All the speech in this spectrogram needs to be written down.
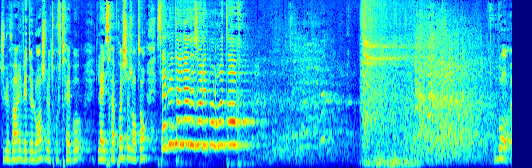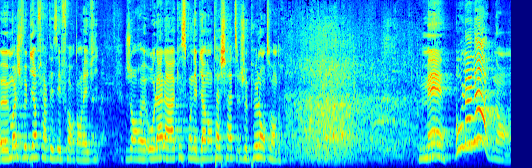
Je le vois arriver de loin, je le trouve très beau. Là, il se rapproche et j'entends Salut Tania, désolé pour le retard. Bon, euh, moi je veux bien faire des efforts dans la vie. Genre, euh, oh là là, qu'est-ce qu'on est bien dans ta chatte, je peux l'entendre. Mais, oh là là, non.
